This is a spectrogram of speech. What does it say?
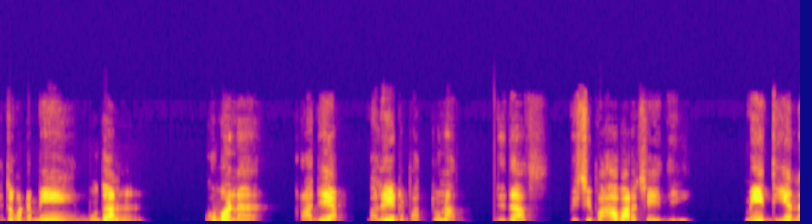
එතකොට මේ මුදල් කුමන රජයක් බලයට පත් වනත් දෙදස් විසි පහවර්ෂයේදී මේ තියෙන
